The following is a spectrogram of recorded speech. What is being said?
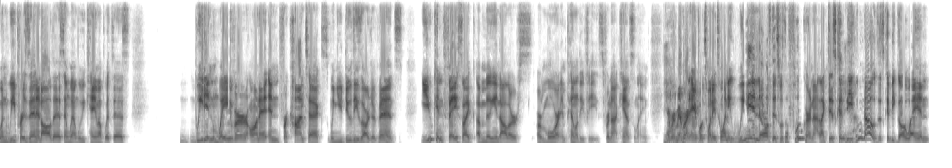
When we presented all this and when we came up with this, we didn't waver on it. And for context, when you do these large events, you can face like a million dollars or more in penalty fees for not canceling. Yeah. And remember in April 2020, we didn't know if this was a fluke or not. Like this could be, Yeah. who knows? This could be go away in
